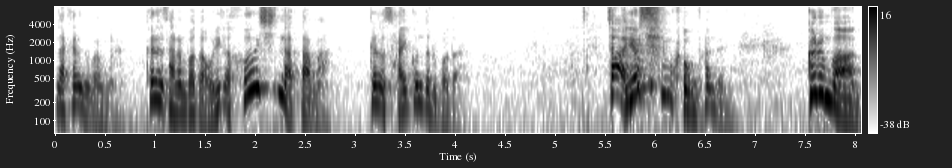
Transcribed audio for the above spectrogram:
나 그런 거 보면. 그런 사람보다 우리가 훨씬 낫다, 막. 그런 사기꾼들보다. 자, 열심히 공부한다. 그러면,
